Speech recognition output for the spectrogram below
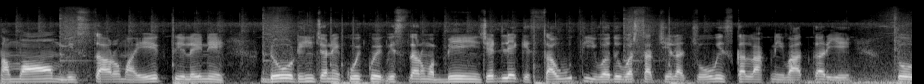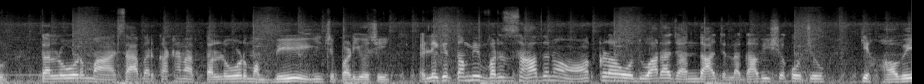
તમામ વિસ્તારોમાં એકથી લઈને દોઢ ઇંચ અને કોઈક કોઈક વિસ્તારોમાં બે ઇંચ એટલે કે સૌથી વધુ વરસાદ છેલ્લા ચોવીસ કલાકની વાત કરીએ તો તલોડમાં, સાબરકાંઠાના તલોડમાં બે ઇંચ પડ્યો છે. એટલે કે તમે વરસાદના આંકડાઓ દ્વારા જ અંદાજ લગાવી શકો છો કે હવે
